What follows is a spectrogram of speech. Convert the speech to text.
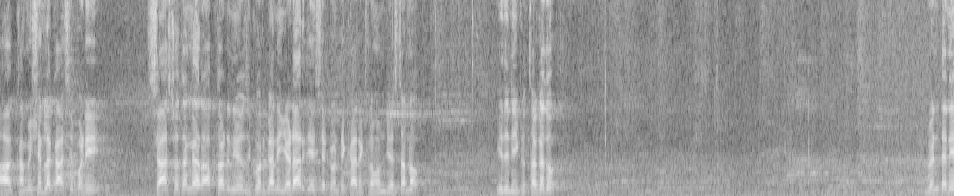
ఆ కమిషన్లకు ఆశపడి శాశ్వతంగా రాప్తాడు నియోజకవర్గాన్ని ఎడారి చేసేటువంటి కార్యక్రమం చేస్తాను ఇది నీకు తగదు. వెంటనే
